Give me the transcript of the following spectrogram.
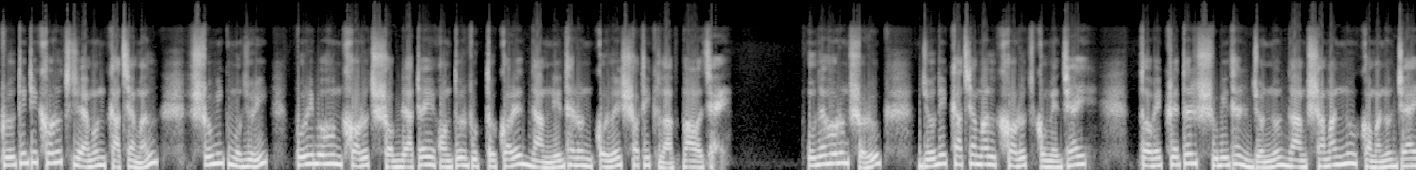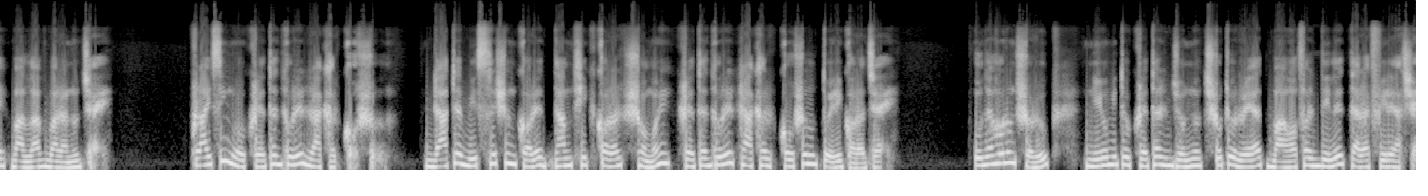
প্রতিটি খরচ যেমন কাঁচামাল, শ্রমিক মজুরি, পরিবহন খরচ সব ডাটায় অন্তর্ভুক্ত করে দাম নির্ধারণ করলে সঠিক লাভ পাওয়া যায়। উদাহরণস্বরূপ, যদি কাঁচামাল খরচ কমে যায়, তবে ক্রেতার সুবিধার জন্য দাম সামান্য কমানো যায় বা লাভ বাড়ানো যায়। প্রাইসিং ও ক্রেতা ধরে রাখার কৌশল। ডাটা বিশ্লেষণ করে দাম ঠিক করার সময় ক্রেতা ধরে রাখার কৌশল তৈরি করা যায়। উদাহরণস্বরূপ, নিয়মিত ক্রেতার জন্য ছোট রেয়াত বা অফার দিলে তারা ফিরে আসে।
